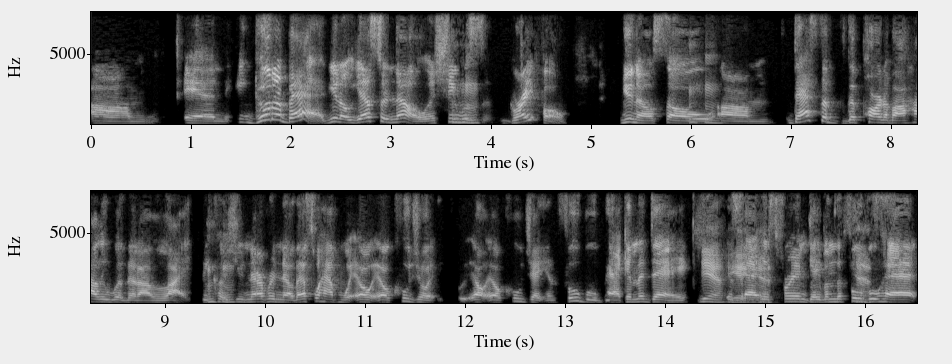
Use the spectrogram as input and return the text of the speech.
Um, and good or bad, you know, yes or no. And she mm-hmm. was grateful you know so mm-hmm. um, that's the the part about hollywood that i like because mm-hmm. you never know that's what happened with ll cool j ll cool j and fubu back in the day yeah is yeah, that yeah. his friend gave him the fubu yes. hat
